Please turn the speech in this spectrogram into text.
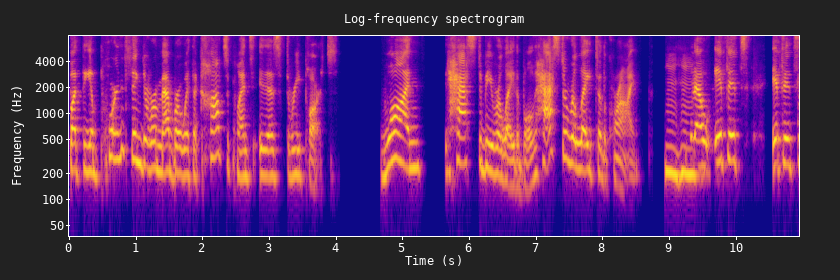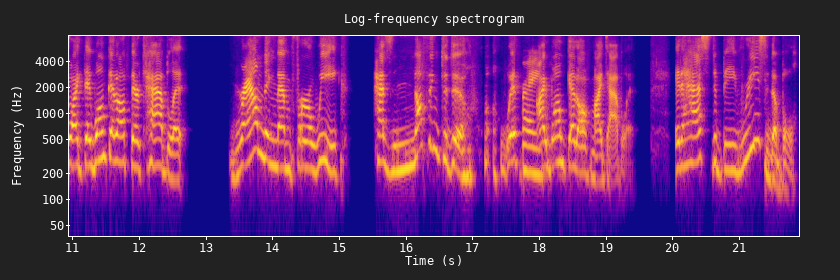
But the important thing to remember with a consequence is it has three parts. One, it has to be relatable. It has to relate to the crime. hmm You know, if it's if it's like they won't get off their tablet, grounding them for a week has nothing to do with Right. I won't get off my tablet. It has to be reasonable.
